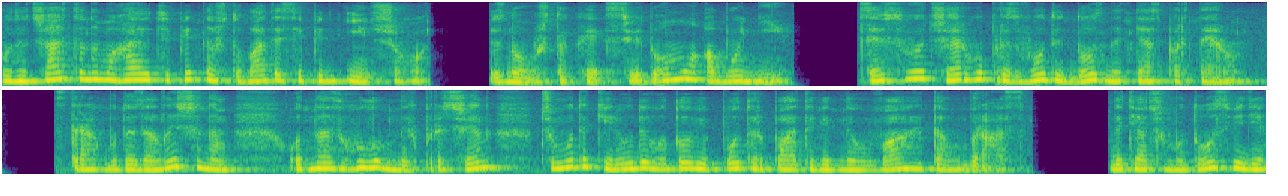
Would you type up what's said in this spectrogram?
вони часто намагаються підлаштуватися під іншого, знову ж таки, свідомо або ні. Це, в свою чергу, призводить до знаття з партнером. Страх бути залишеним одна з головних причин, чому такі люди готові потерпати від неуваги та образ. Дитячому досвіді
